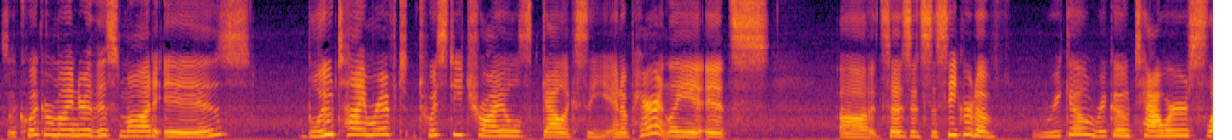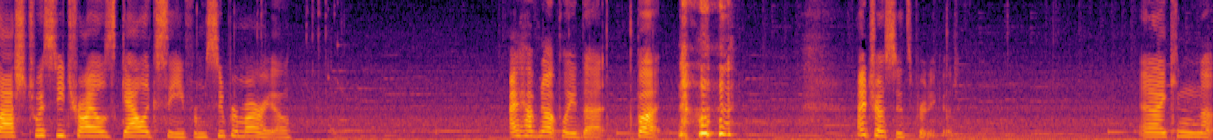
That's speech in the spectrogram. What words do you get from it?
so, quick reminder this mod is Blue Time Rift Twisty Trials Galaxy, and apparently it's. Uh, it says it's the secret of Rico Rico Tower slash Twisty Trials Galaxy from Super Mario. I have not played that, but I trust it's pretty good. And I can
